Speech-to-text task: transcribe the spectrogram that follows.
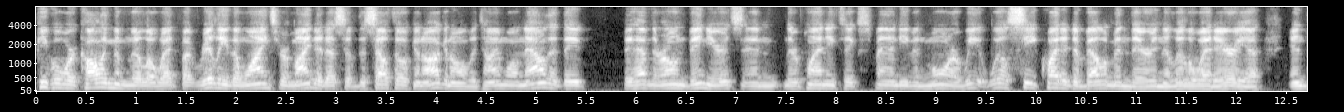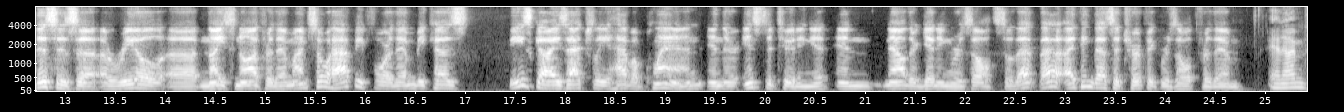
People were calling them Lillooet, but really the wines reminded us of the South Okanagan all the time. Well, now that they they have their own vineyards and they're planning to expand even more, we will see quite a development there in the Lillooet area. And this is a, a real uh, nice nod for them. I'm so happy for them because these guys actually have a plan and they're instituting it and now they're getting results so that that i think that's a terrific result for them and I'm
